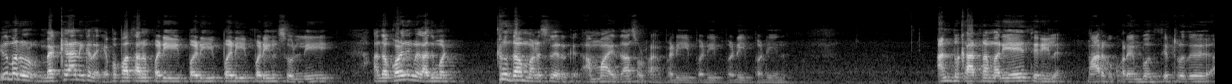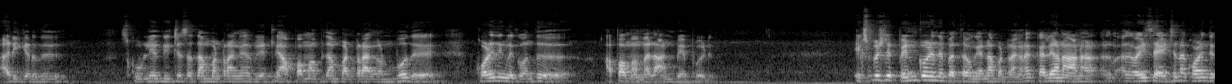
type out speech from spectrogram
இது மாதிரி ஒரு மெக்கானிக்கல் எப்போ பார்த்தாலும் படி படி படி படின்னு சொல்லி அந்த குழந்தைங்களுக்கு அது மட்டும் தான் மனசில் இருக்குது அம்மா இதுதான் சொல்கிறாங்க படி படி படி படின்னு. அன்பு காட்டின மாதிரியே தெரியல. மார்க் குறையும் போது திட்டுறது அடிக்கிறது ஸ்கூல்லேயும் டீச்சர்ஸை தான் பண்ணுறாங்க வீட்லேயும் அப்பா அம்மா தான் பண்ணுறாங்கன்னு போது குழந்தைங்களுக்கு வந்து அப்பா அம்மா மேலே அன்பே போயிடுது. எக்ஸ்பெஷலி பெண் குழந்தை பெற்றவங்க என்ன பண்ணுறாங்கன்னா கல்யாணம் ஆன வயசு ஆயிடுச்சுன்னா குழந்தை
